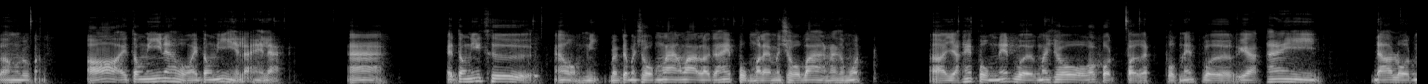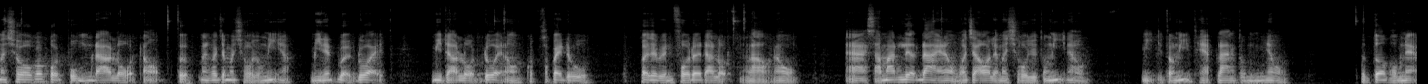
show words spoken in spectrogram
ลองดูก่อนอ๋อไอตรงนี้นะผมไอตรงนี้เห็นแล้วเห็นแล้วอ่าไอตรงนี้คือนะครับผมนี่มันจะมาโชว์ข้างล่างว่าเราจะให้ปุ่มอะไรมาโชว์บ้างนะสมมติอ่ออยากให้ปุ่มเน็ตเวิร์กมาโชว์ก็กดเปิดปุ่มเน็ตเวิร์กอยากให้ ดาวน์โหลดมาโชว์ก็กดปุ่มดาวน์โหลดเนาะปึ๊บมันก็จะมาโชว์ตรงนี้เนาะมีเน็ตเวิร์กด้วย มีดาวน์โหลดด้วยเนาะกดเข้าไปดู ก็จะเป็นโฟลเดอร์ดาวน์โหลดของเราเนาะอ่าสามารถเลือกได้นะผมว่าจะเอาอะไรมาโชว์อยู่ตรงนี้เนาะมีอยู่ตรงนี้แถบล่างตรงนี้เนาะส่วนตัวผมเนี่ย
